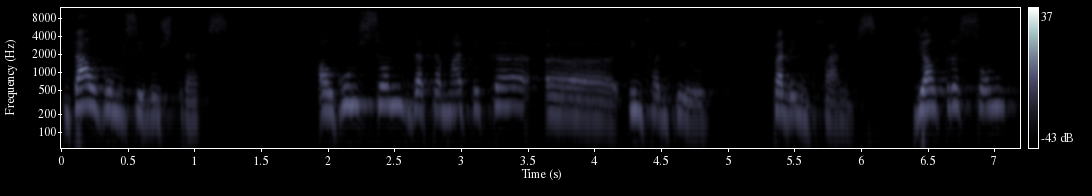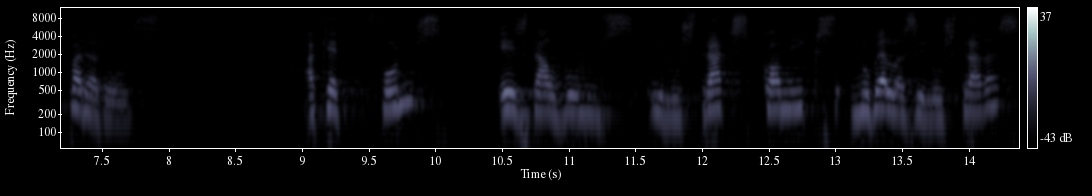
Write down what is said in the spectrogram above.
d'àlbums il·lustrats. Alguns són de temàtica eh, infantil, per infants, i altres són per adults. Aquest fons és d'àlbums il·lustrats, còmics, novel·les il·lustrades,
